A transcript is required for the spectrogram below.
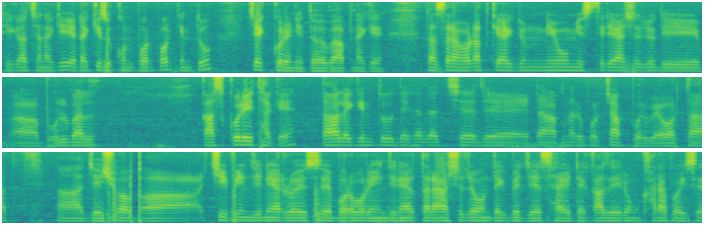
ঠিক আছে নাকি এটা কিছুক্ষণ পর পর কিন্তু চেক করে নিতে হবে আপনাকে। তাছাড়া হঠাৎ করে একজন নিউ মিস্ত্রি আসে যদি ভুলভাল কাজ করেই থাকে তাহলে কিন্তু দেখা যাচ্ছে যে এটা আপনার উপর চাপ পড়বে। অর্থাৎ যেসব চিফ ইঞ্জিনিয়ার রয়েছে, বড় বড় ইঞ্জিনিয়ার তারা আসে যখন দেখবে যে সাইটে কাজে এরকম খারাপ হয়েছে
